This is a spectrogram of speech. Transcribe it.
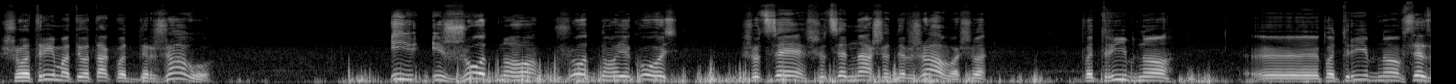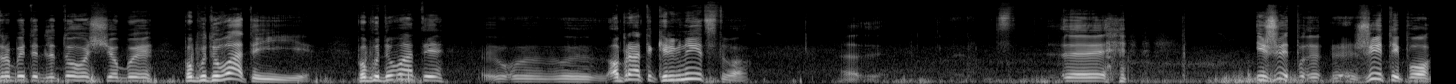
що отримати отак от державу і, і жодного, жодного якогось, що це, що це наша держава, що потрібно, е, потрібно все зробити для того, щоб побудувати її, побудувати, е, е, обрати керівництво. Е, і жити по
